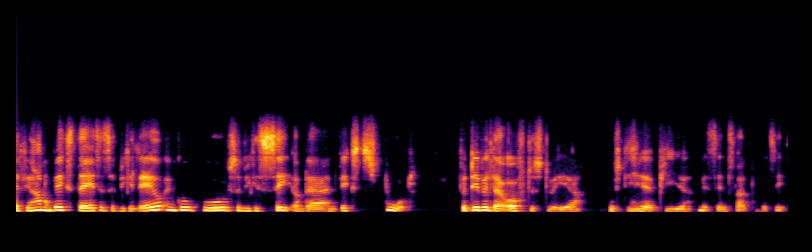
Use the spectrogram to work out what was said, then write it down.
at vi har nogle vækstdata, så vi kan lave en god kurve, så vi kan se, om der er en vækstspurt. For det vil der oftest være hos de her piger med central pubertet.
